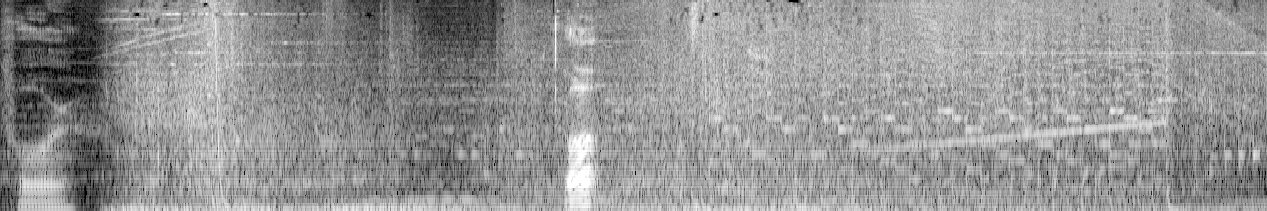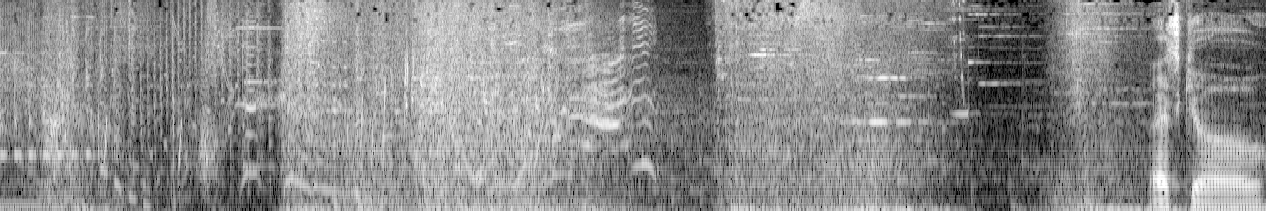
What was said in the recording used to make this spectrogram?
Four. Oh! Let's go.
